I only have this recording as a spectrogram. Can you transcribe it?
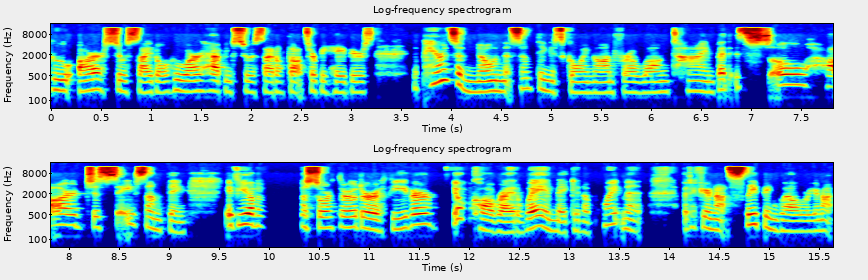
who are suicidal, who are having suicidal thoughts or behaviors, the parents have known that something is going on for a long time, but it's so hard to say something. If you have a sore throat or a fever, you'll call right away and make an appointment. But if you're not sleeping well or you're not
